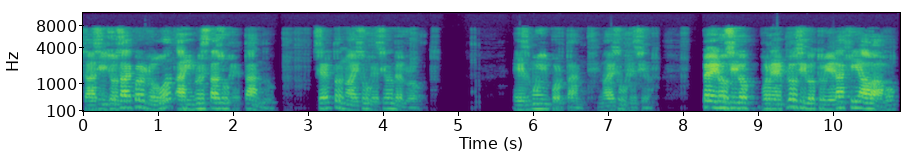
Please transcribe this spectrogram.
o sea, si yo saco el robot, ahí no está sujetando, ¿cierto? No hay sujeción del robot. Es muy importante, no hay sujeción. Pero si lo, por ejemplo, si lo tuviera aquí abajo,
